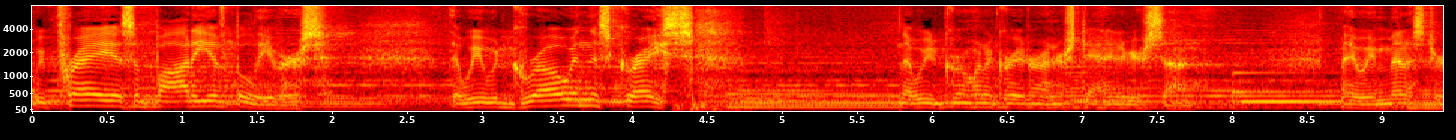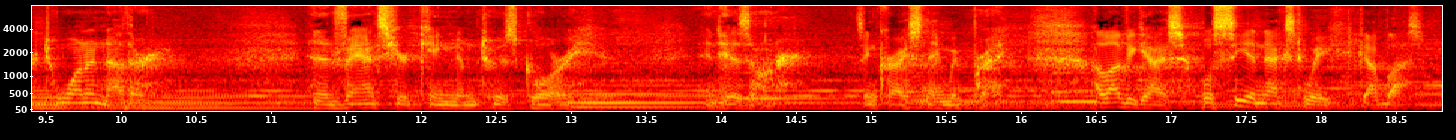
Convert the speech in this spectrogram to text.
We pray as a body of believers that we would grow in this grace that we'd grow in a greater understanding of your Son. May we minister to one another and advance your kingdom to his glory and his honor. It's in Christ's name we pray. I love you guys. We'll see you next week. God bless.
